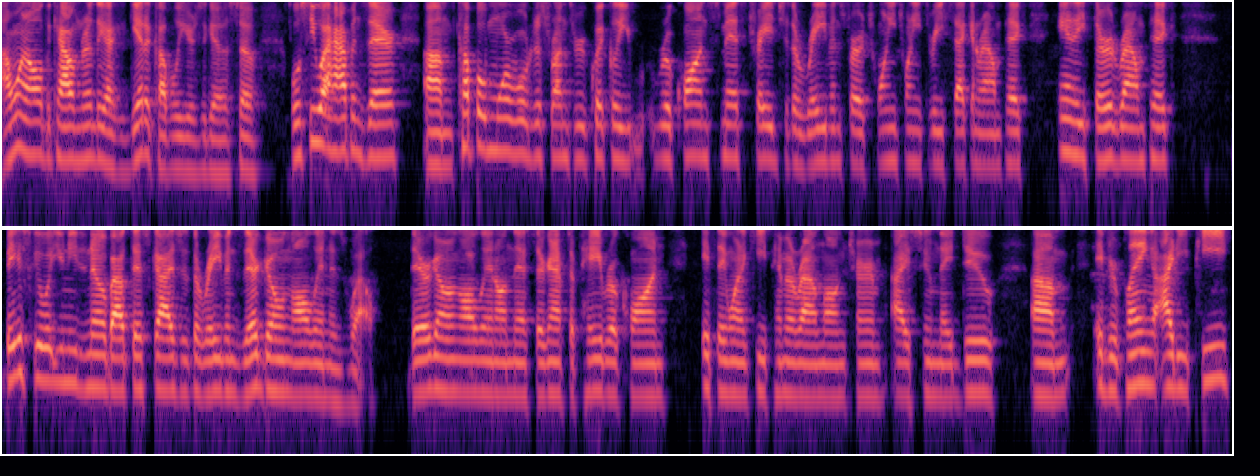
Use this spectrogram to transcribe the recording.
I want all the Calvin Ridley I could get a couple years ago. So we'll see what happens there. Um, couple more we'll just run through quickly. Roquan Smith trade to the Ravens for a 2023 second round pick and a third round pick. Basically, what you need to know about this, guys, is the Ravens, they're going all in as well. They're going all in on this. They're going to have to pay Roquan if they want to keep him around long term. I assume they do. Um, if you're playing IDP,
